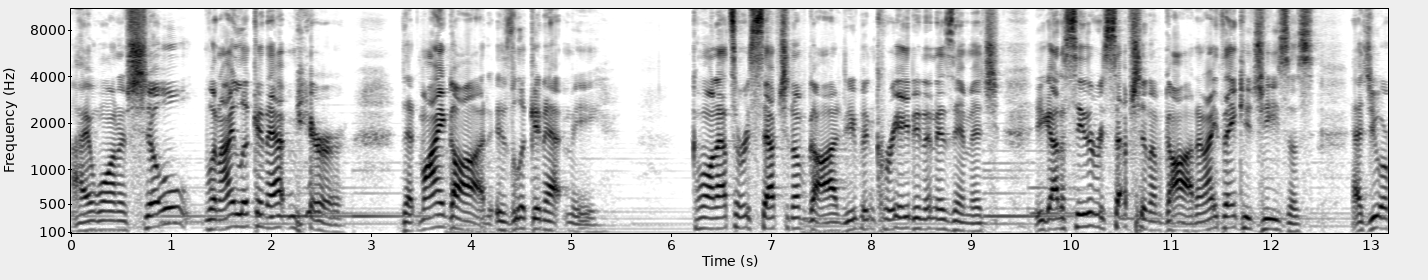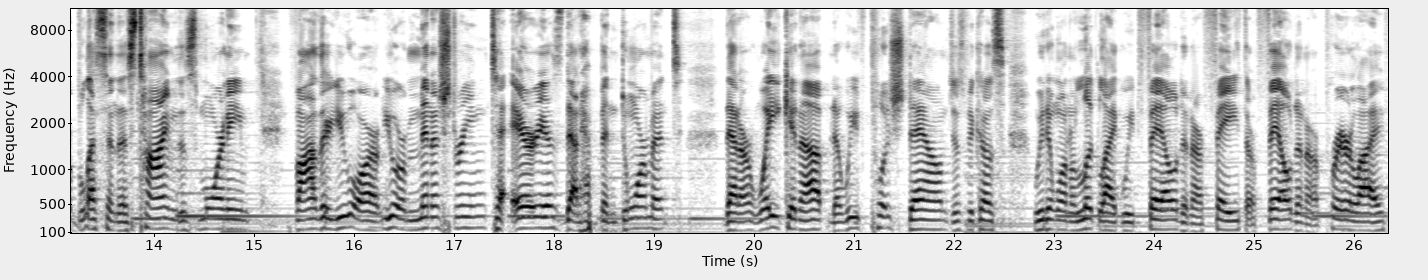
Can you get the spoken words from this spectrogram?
I want to show when I look in that mirror that my God is looking at me. Come on, that's a reception of God. You've been created in His image. You got to see the reception of God. And I thank you, Jesus, as you are blessing this time this morning. Father, you are you are ministering to areas that have been dormant, that are waking up, that we've pushed down just because we didn't want to look like we'd failed in our faith or failed in our prayer life.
